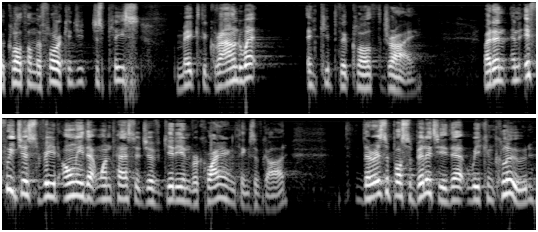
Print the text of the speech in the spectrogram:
uh, cloth on the floor, can you just please make the ground wet and keep the cloth dry? Right? And, and if we just read only that one passage of Gideon requiring things of God, there is a possibility that we conclude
